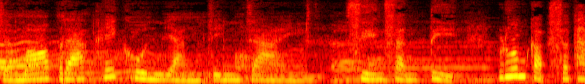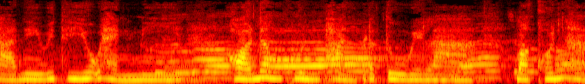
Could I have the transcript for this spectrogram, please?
จะมอบรักให้คุณอย่างจริงใจ เสียงสันติร่วมกับสถานีวิทยุแห่งนี้ ขอนำคุณผ่านประตูเวลามาค้นหา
